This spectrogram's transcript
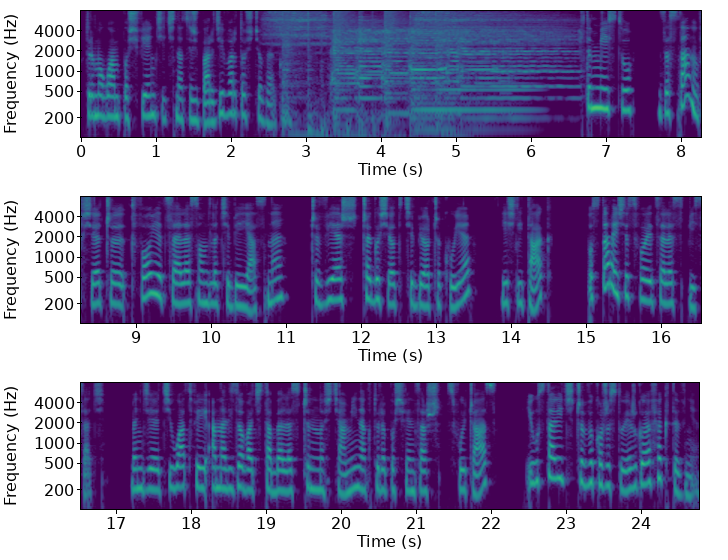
który mogłam poświęcić na coś bardziej wartościowego. W tym miejscu zastanów się, czy Twoje cele są dla Ciebie jasne, czy wiesz, czego się od Ciebie oczekuje. Jeśli tak, postaraj się swoje cele spisać. Będzie Ci łatwiej analizować tabelę z czynnościami, na które poświęcasz swój czas i ustalić, czy wykorzystujesz go efektywnie.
